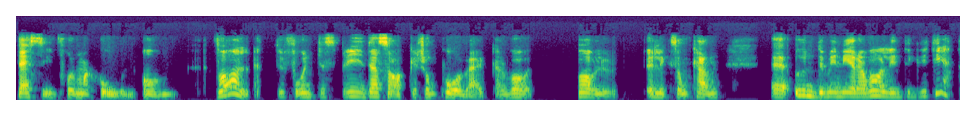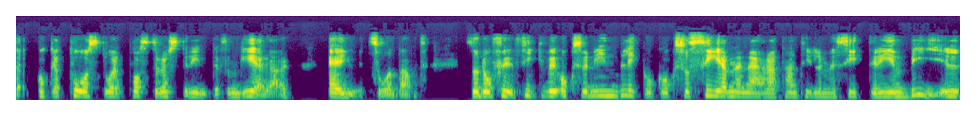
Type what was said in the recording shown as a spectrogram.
desinformation om valet. Du får inte sprida saker som påverkar val, val liksom kan eh, underminera valintegriteten. Och att påstå att poströster inte fungerar är ju ett sådant. Så då fick vi också en inblick och också scenen är att han till och med sitter i en bil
